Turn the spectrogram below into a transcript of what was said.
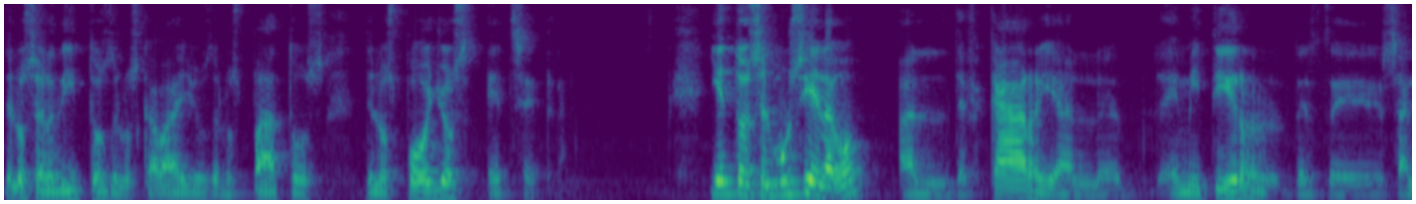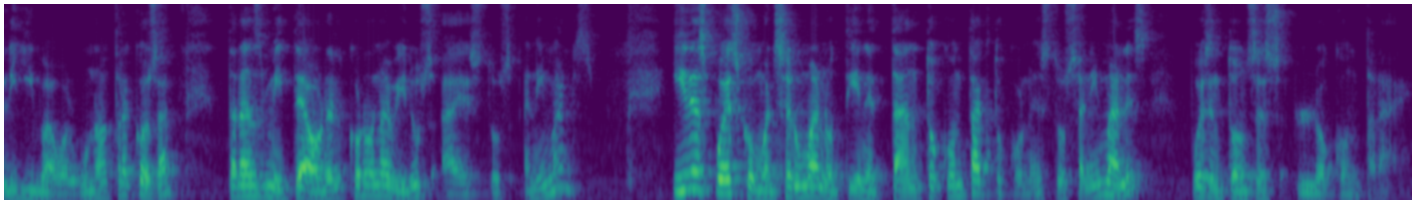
de los cerditos, de los caballos, de los patos, de los pollos, etc. Y entonces el murciélago, al defecar y al eh, emitir desde saliva o alguna otra cosa, transmite ahora el coronavirus a estos animales. Y después, como el ser humano tiene tanto contacto con estos animales, pues entonces lo contrae.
